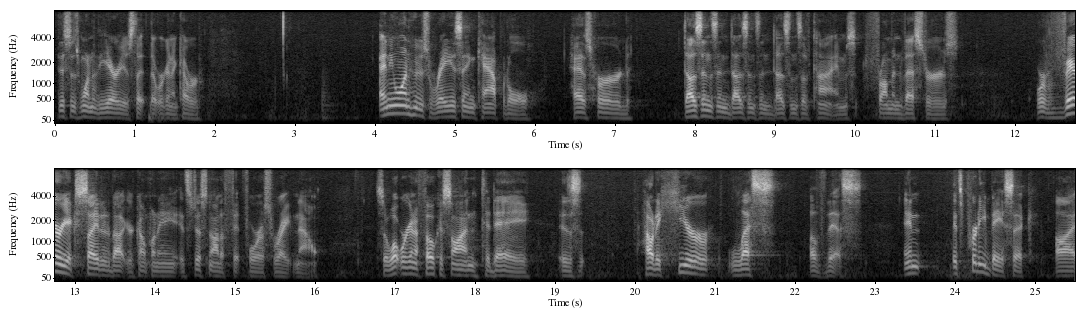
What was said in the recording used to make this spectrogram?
This is one of the areas that, that we're going to cover. Anyone who's raising capital has heard dozens and dozens and dozens of times from investors, we're very excited about your company, it's just not a fit for us right now. So what we're going to focus on today is how to hear less of this. And it's pretty basic. Uh,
